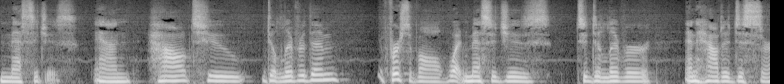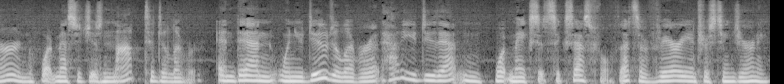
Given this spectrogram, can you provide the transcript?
messages and how to deliver them. First of all, what messages to deliver and how to discern what messages not to deliver. And then when you do deliver it, how do you do that and what makes it successful? That's a very interesting journey.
